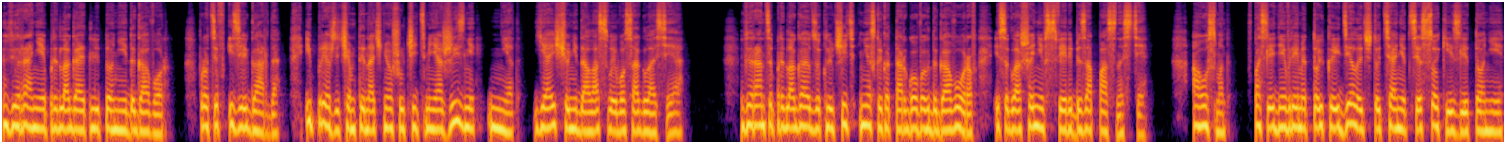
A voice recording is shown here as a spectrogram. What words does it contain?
Верания предлагает Литонии договор против Изельгарда, и прежде чем ты начнешь учить меня жизни, нет, я еще не дала своего согласия. Веранцы предлагают заключить несколько торговых договоров и соглашений в сфере безопасности. А Осмонд в последнее время только и делает, что тянет все соки из Литонии.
